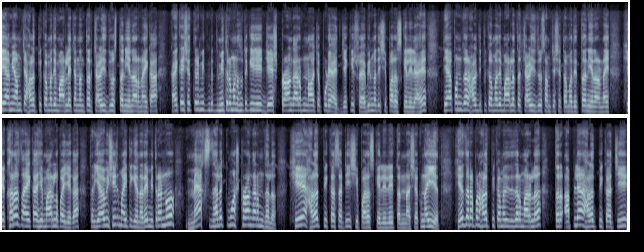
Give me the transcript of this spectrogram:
ते आम्ही आमच्या हळद पिकामध्ये मारल्याच्या नंतर चाळीस दिवस तण येणार नाही का? काही काही शेतकरी मित- मित्र म्हणत होते की जे स्ट्रॉंग आर्म नावाच्या पुढे आहेत जे की सोयाबीनमध्ये शिफारस केलेले आहे ते आपण जर हळदी पिकामध्ये मारलं तर चाळीस दिवस आमच्या शेतामध्ये तण येणार नाही. हे खरंच आहे का? हे मारलं पाहिजे का? तर याविषयीच माहिती घेणार आहे. मित्रांनो मॅक्स झालं किंवा स्ट्रॉंग आर्म झालं हे हळद पिकासाठी शिफारस केलेले तणनाशक नाही आहेत हे जर आपण हळद पिकामध्ये जर मारलं तर आपल्या हळद पिकाची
